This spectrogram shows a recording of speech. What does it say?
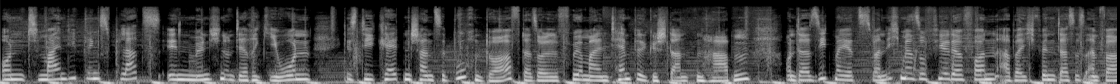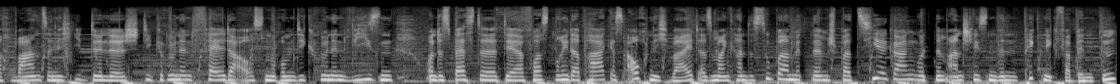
und mein Lieblingsplatz in München und der Region ist die Keltenschanze Buchendorf. Da soll früher mal ein Tempel gestanden haben und da sieht man jetzt zwar nicht mehr so viel davon, aber ich finde, das ist einfach wahnsinnig idyllisch. Die grünen Felder außenrum, die grünen Wiesen und das Beste, der Forstenrieder Park ist auch nicht weit. Also man kann das super mit einem Spaziergang und einem anschließenden Picknick verbinden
